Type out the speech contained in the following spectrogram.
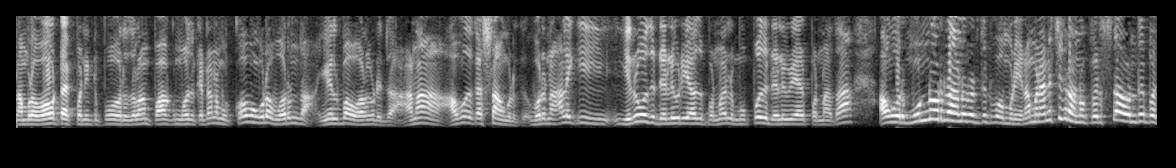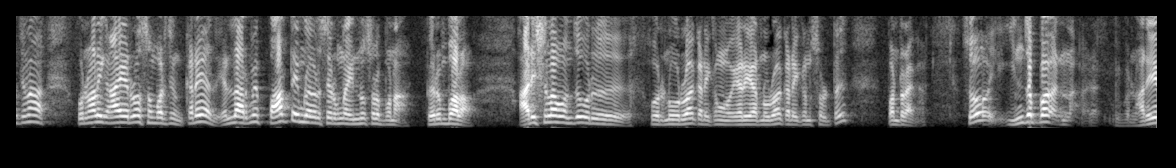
நம்மளை ஓவர்டேக் பண்ணிட்டு போகிறதெல்லாம் பார்க்கும்போது கேட்டால் நமக்கு கோபம் கூட வரும் தான் இயல்பாக வரக்கூடியது தான். ஆனால் அவங்க கஷ்டம் அவங்களுக்கு. ஒரு நாளைக்கு இருபது டெலிவரியாவது பண்ணோம் இல்லை முப்பது டெலிவரியாவது பண்ணால் தான் அவங்க ஒரு முந்நூறு நானூறு எடுத்துகிட்டு போக முடியும். நம்ம நினச்சிக்கிறோம் பெருசாக வந்து பார்த்தீங்கன்னா ஒரு நாளைக்கு ஆயிரம் ரூபா சம்பாரிச்சு கிடையாது. எல்லாருமே பார்ட் டைமில் வேலை செய்கிறவங்க இன்னும் சொல்ல போனால் பெரும்பாலும். அடிஷனலாக வந்து ஒரு ஒரு நூறுரூவா கிடைக்கும் ஏற இரநூறுவா கிடைக்கும்னு சொல்லிட்டு பண்ணுறாங்க ஸோ இந்த ப இப்போ நிறைய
